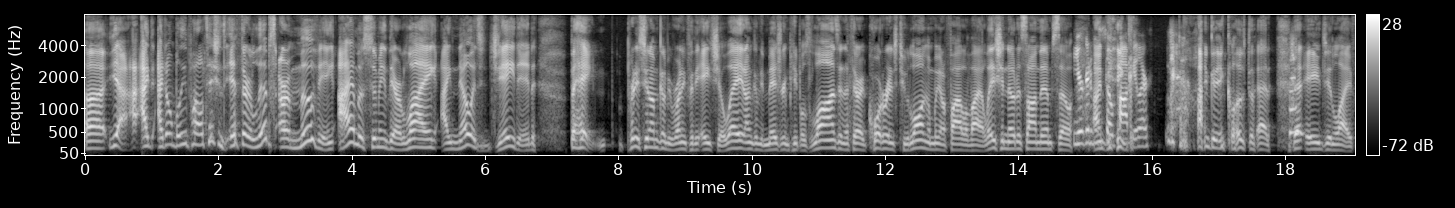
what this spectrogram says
uh, yeah, I I don't believe politicians. If their lips are moving, I am assuming they're lying. I know it's jaded, but hey, pretty soon I'm going to be running for the HOA and I'm going to be measuring people's lawns. And if they're a quarter inch too long, I'm going to file a violation notice on them. So you're going to be I'm so getting, popular. I'm getting close to that that age in life.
